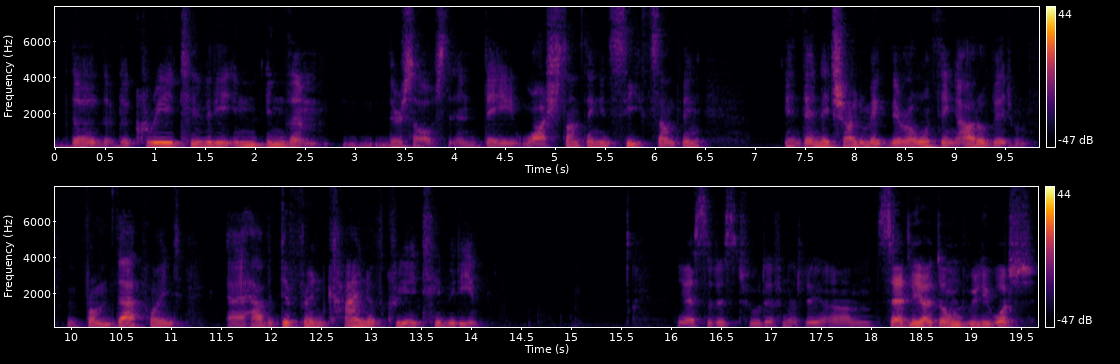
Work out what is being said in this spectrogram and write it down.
the, the, the creativity in, in them themselves, and they watch something and see something, and then they try to make their own thing out of it. From that point, uh, have a different kind of creativity. Yes, it is true, definitely. Um, sadly, I don't really watch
